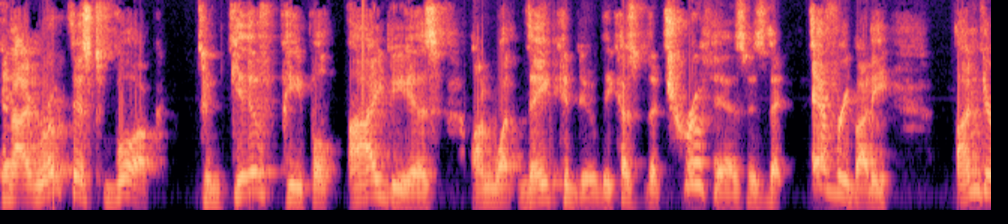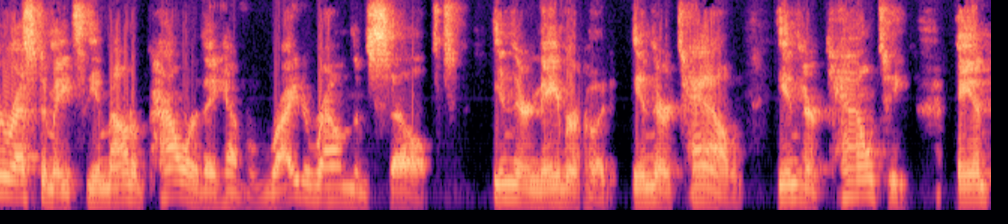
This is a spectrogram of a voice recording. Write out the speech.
And I wrote this book to give people ideas on what they could do because the truth is is that everybody underestimates the amount of power they have right around themselves in their neighborhood, in their town, in their county. And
